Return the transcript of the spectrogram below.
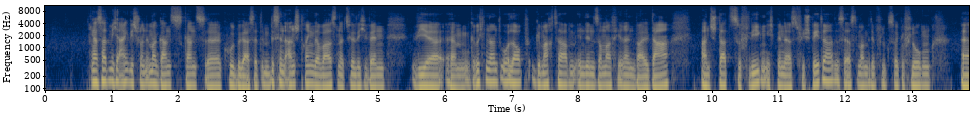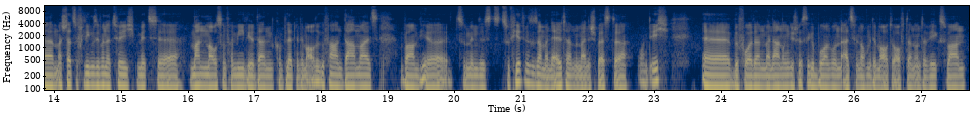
und das hat mich eigentlich schon immer ganz, ganz äh, cool begeistert. Ein bisschen anstrengender war es natürlich, wenn wir ähm, Griechenland-Urlaub gemacht haben in den Sommerferien, weil da anstatt zu fliegen, ich bin erst viel später das erste Mal mit dem Flugzeug geflogen, ähm, anstatt zu fliegen sind wir natürlich mit äh, Mann, Maus und Familie dann komplett mit dem Auto gefahren. Damals waren wir zumindest zu viert zusammen, meine Eltern und meine Schwester und ich, äh, bevor dann meine anderen Geschwister geboren wurden, als wir noch mit dem Auto oft dann unterwegs waren.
